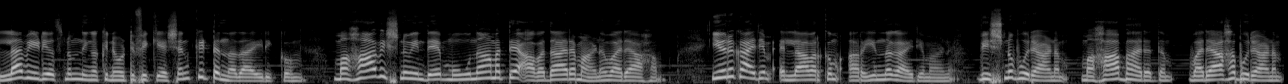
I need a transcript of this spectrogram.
എല്ലാ വീഡിയോസിനും നിങ്ങൾക്ക് നോട്ടിഫിക്കേഷൻ കിട്ടുന്നതായിരിക്കും. മഹാവിഷ്ണുവിന്റെ മൂന്നാമത്തെ അവതാരമാണ് വരാഹം. ഈ ഒരു കാര്യം എല്ലാവർക്കും അറിയുന്ന കാര്യമാണ്. വിഷ്ണു പുരാണം മഹാഭാരതം വരാഹപുരാണം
